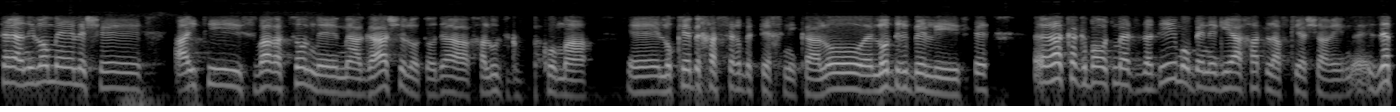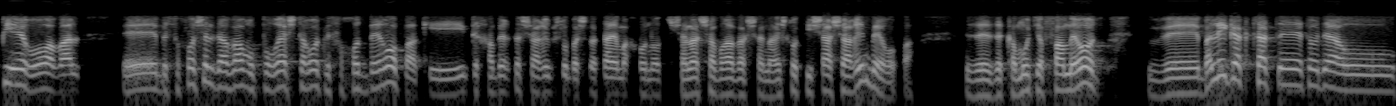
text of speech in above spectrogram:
תראה, אני לא מאלה שהייתי שבע רצון מההגעה שלו, אתה יודע, חלוץ גבוה קומה. אה, לוקה בחסר בטכניקה, לא, לא דריבליסט, אה, רק הגבהות מהצדדים או בנגיעה אחת להבקיע שערים. אה, זה פיירו, אבל בסופו של דבר הוא פורע שטרות לפחות באירופה, כי אם תחבר את השערים שלו בשנתיים האחרונות, שנה שעברה והשנה, יש לו תשעה שערים באירופה. זה, זה כמות יפה מאוד. ובליגה קצת, אתה יודע, הוא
